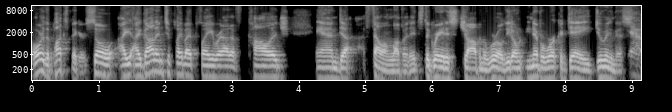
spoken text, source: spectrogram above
or the puck's bigger. So I, I got into play by play right out of college and uh, fell in love with it. It's the greatest job in the world. You don't, you never work a day doing this. Yeah.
